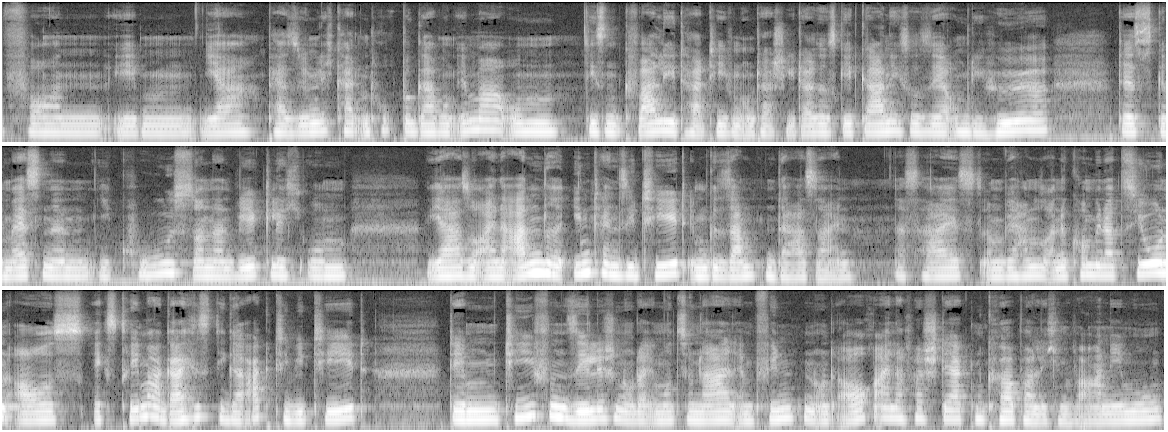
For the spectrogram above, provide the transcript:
von eben ja Persönlichkeit und Hochbegabung immer um diesen qualitativen Unterschied. Also es geht gar nicht so sehr um die Höhe des gemessenen IQs, sondern wirklich um ja so eine andere Intensität im gesamten Dasein. Das heißt, ähm, wir haben so eine Kombination aus extremer geistiger Aktivität, dem tiefen seelischen oder emotionalen Empfinden und auch einer verstärkten körperlichen Wahrnehmung.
